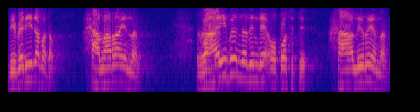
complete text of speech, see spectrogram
വിപരീത പദം ഹലറ എന്നാണ്. ഗായിബ് എന്നതിന്റെ ഓപ്പോസിറ്റ് ഹാലിർ എന്നാണ്.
